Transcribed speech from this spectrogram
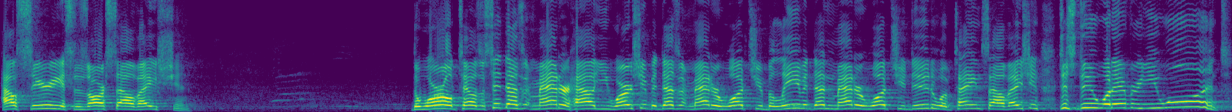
How serious is our salvation? The world tells us it doesn't matter how you worship, it doesn't matter what you believe, it doesn't matter what you do to obtain salvation. Just do whatever you want.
